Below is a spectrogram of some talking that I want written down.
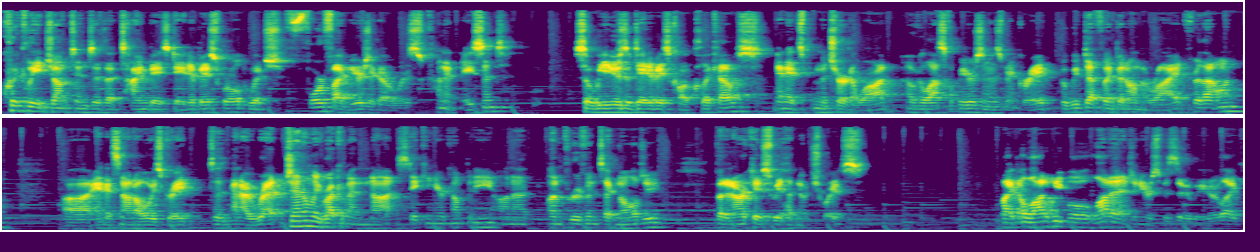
quickly jumped into the time-based database world which four or five years ago was kind of nascent so we use a database called ClickHouse, and it's matured a lot over the last couple years and has been great. But we've definitely been on the ride for that one. Uh, and it's not always great. To, and I re- generally recommend not staking your company on an unproven technology. But in our case, we had no choice. Like a lot of people, a lot of engineers specifically, they're like,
